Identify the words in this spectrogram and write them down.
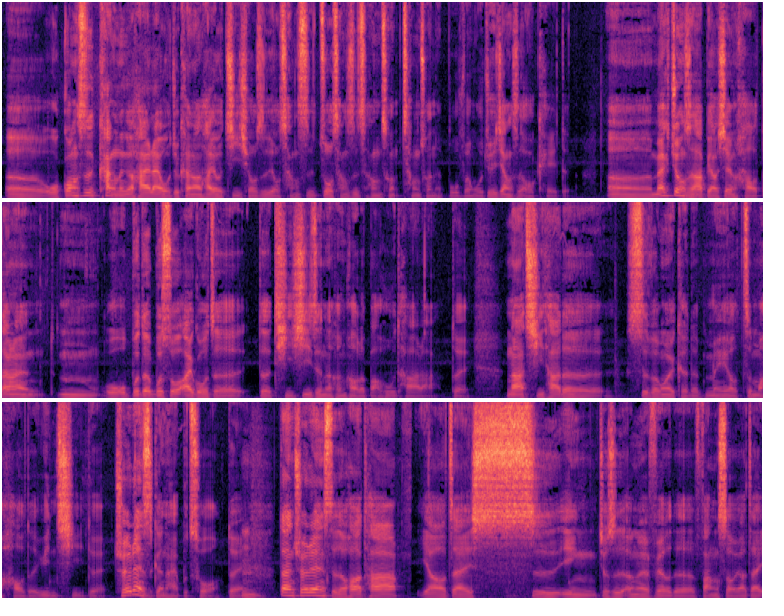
呃，我光是看那个 highlight，我就看到他有几球是有尝试做尝试长传长传的部分，我觉得这样是 OK 的。呃，Mac Jones 他表现好，当然，嗯，我我不得不说，爱国者的体系真的很好的保护他啦。对，那其他的四分卫可能没有这么好的运气。对，Trey Lance 可能还不错。对，嗯、但 Trey Lance 的话，他要在适应就是 NFL 的防守，要再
